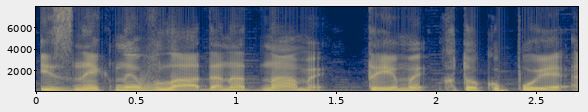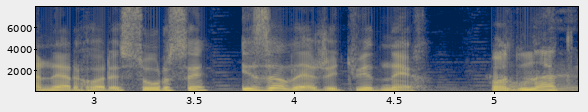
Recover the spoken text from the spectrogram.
і зникне влада над нами, тими, хто купує енергоресурси і залежить від них. Однак,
